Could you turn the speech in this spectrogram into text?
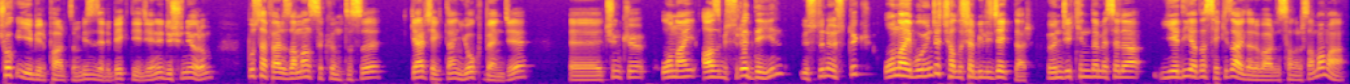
çok iyi bir partın bizleri bekleyeceğini düşünüyorum. Bu sefer zaman sıkıntısı gerçekten yok bence. Ee, çünkü 10 ay az bir süre değil. Üstüne üstlük 10 ay boyunca çalışabilecekler. Öncekinde mesela 7 ya da 8 ayları vardı sanırsam ama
